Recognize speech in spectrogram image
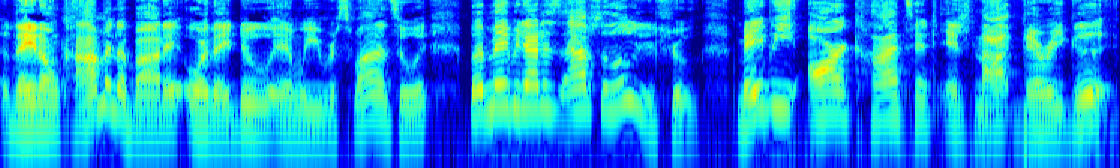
They don't comment about it, or they do, and we respond to it. But maybe that is absolutely the truth. Maybe our content is not very good.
